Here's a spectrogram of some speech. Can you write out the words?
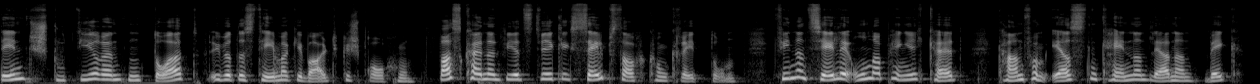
den Studierenden dort über das Thema Gewalt gesprochen. Was können wir jetzt wirklich selbst auch konkret tun? Finanzielle Unabhängigkeit kann vom ersten Kennenlernen weg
